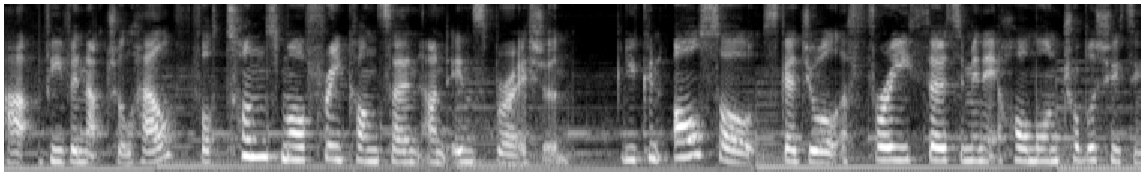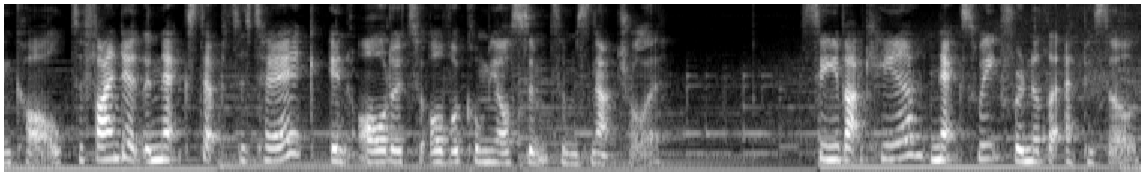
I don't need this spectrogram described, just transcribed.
at Viva Natural Health for tons more free content and inspiration. You can also schedule a free 30 minute hormone troubleshooting call to find out the next steps to take in order to overcome your symptoms naturally. See you back here next week for another episode.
